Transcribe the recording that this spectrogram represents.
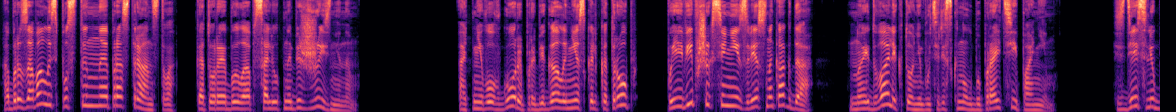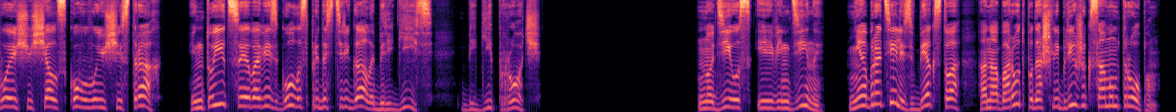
образовалось пустынное пространство, которое было абсолютно безжизненным. От него в горы пробегало несколько троп, появившихся неизвестно когда, но едва ли кто-нибудь рискнул бы пройти по ним. Здесь любой ощущал сковывающий страх. Интуиция во весь голос предостерегала «берегись, беги прочь». Но Диос и Эвендины не обратились в бегство, а наоборот подошли ближе к самым тропам.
